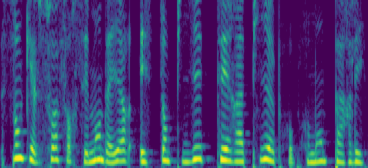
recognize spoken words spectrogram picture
sans qu'elles soient forcément d'ailleurs estampillées thérapie à proprement parler.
